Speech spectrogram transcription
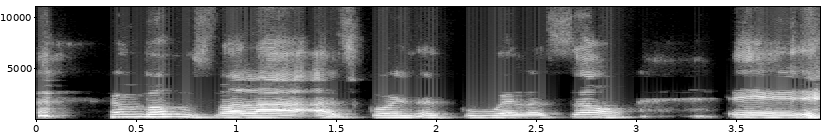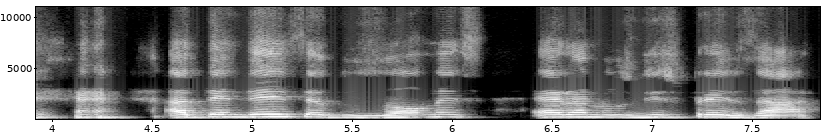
Vamos falar as coisas como elas são. É, a tendência dos homens era nos desprezar.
